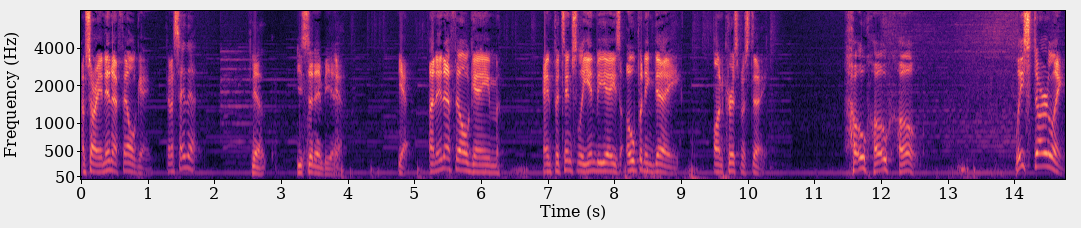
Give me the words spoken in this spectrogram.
I'm sorry, an NFL game. Did I say that? Yeah. You said NBA. Yeah. Yeah. An NFL game and potentially NBA's opening day on Christmas Day. Ho, ho, ho. Lee Sterling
